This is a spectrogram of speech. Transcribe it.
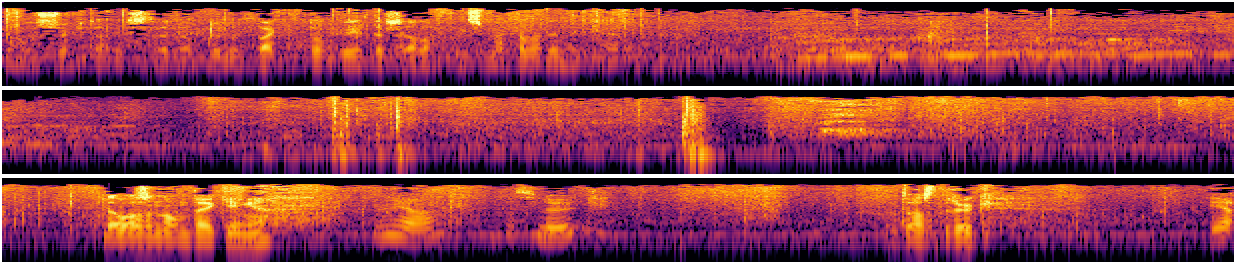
Ja, maar zeg dat eens, dat dat pak het toch beter zelf. Dus met dat in de kar. Dat was een ontdekking, hè? Ja, dat is leuk. Het was druk. Ja,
